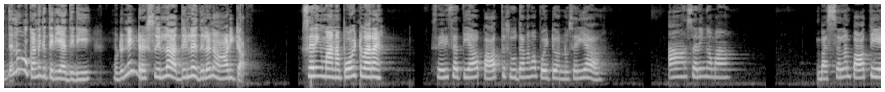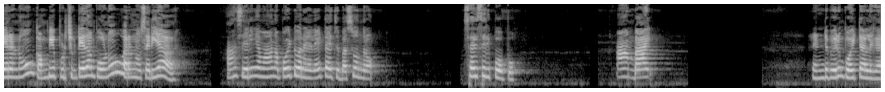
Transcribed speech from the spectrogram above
இதெல்லாம் உன் கண்ணுக்கு தெரியாதுடி. உடனே ட்ரெஸ் இல்லை அது இல்லை இதில்னு ஆடிட்டா. சரிங்கம்மா நான் போயிட்டு வரேன். சரி சத்யா பார்த்து சூதானமாக போயிட்டு வரணும் சரியா? ஆ சரிங்கம்மா. பஸ் எல்லாம் பார்த்து ஏறணும் கம்பியை பிடிச்சிக்கிட்டே தான் போகணும் வரணும் சரியா? ஆ சரிங்கம்மா நான் போயிட்டு வரேன். லேட் ஆயிடுச்சு பஸ் வந்துடும் சரி சரி போ போ ஆ பாய் ரெண்டு பேரும் போயிட்டாளுங்க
